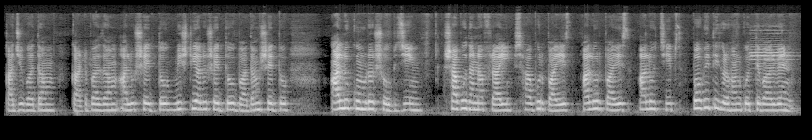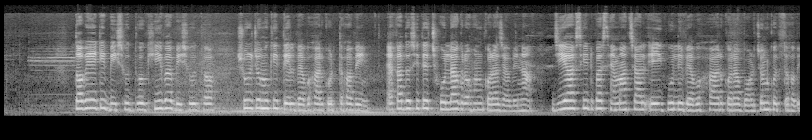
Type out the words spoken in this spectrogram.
কাজু বাদাম কাঠবাদাম, আলু সেদ্ধ, মিষ্টি আলু সেদ্ধ, বাদাম সেদ্ধ, আলু কুমড়ো সবজি, সাবুদানা ফ্রাই, সাবুর পায়েস, আলুর পায়েস, আলু চিপস প্রভৃতি গ্রহণ করতে পারবেন। তবে এটি বিশুদ্ধ ঘি বা বিশুদ্ধ সূর্যমুখী তেল ব্যবহার করতে হবে। একাদশীতে ছোলা গ্রহণ করা যাবে না। জিয়া সিড বা শ্যামা চাল এইগুলি ব্যবহার করা বর্জন করতে হবে।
